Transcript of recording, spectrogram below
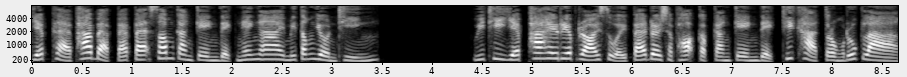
เย็บแผลผ้าแบบแปะๆซ่อมกางเกงเด็กง่าย ๆ ไม่ต้องโยนทิ้ง วิธีเย็บผ้าให้เรียบร้อยสวยแป๊ะโดยเฉพาะกับกางเกงเด็กที่ขาดตรงรูปราง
